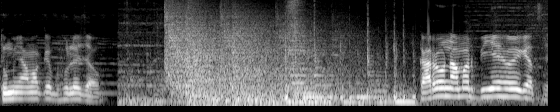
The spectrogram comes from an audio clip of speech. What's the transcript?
তুমি আমাকে ভুলে যাও। কারণ আমার বিয়ে হয়ে গেছে।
